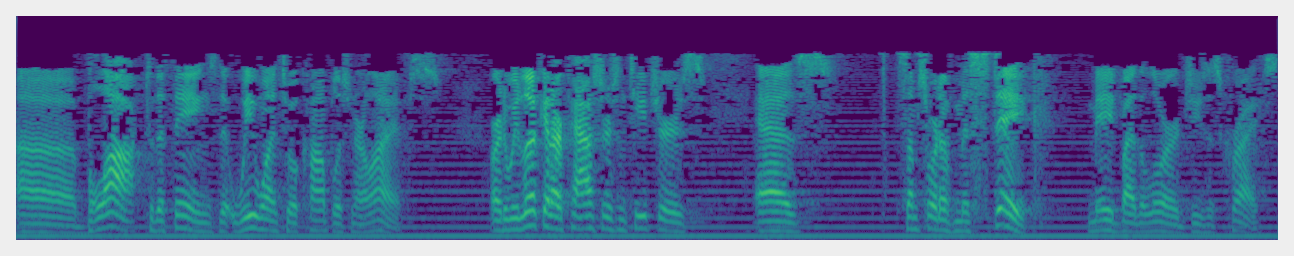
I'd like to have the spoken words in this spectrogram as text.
uh, block to the things that we want to accomplish in our lives? Or do we look at our pastors and teachers as some sort of mistake made by the Lord Jesus Christ.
